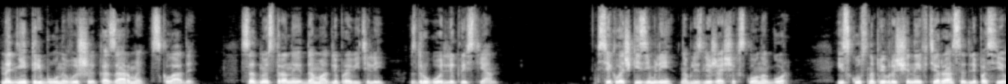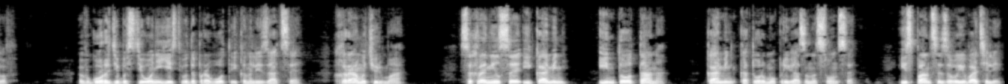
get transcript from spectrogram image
Над ней трибуны, выше казармы, склады. С одной стороны дома для правителей, с другой для крестьян. Все клочки земли на близлежащих склонах гор искусно превращены в террасы для посевов. В городе Бастионе есть водопровод и канализация, храм и тюрьма. Сохранился и камень Интоотана, камень, к которому привязано солнце. Испанцы-завоеватели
